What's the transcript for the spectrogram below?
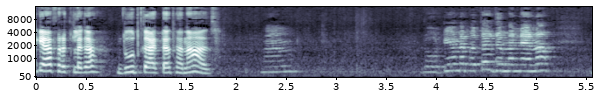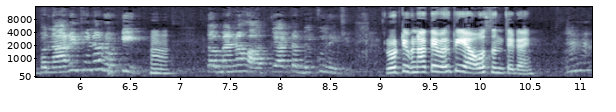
में क्या फ़र्क लगा? दूध का आटा था ना आज। हम्म। रोटियाँ में पता है जब मैंने ना बना रही थी ना रोटी हम्म। तब मैंने हाथ से आटा बिल्कुल नहीं चिपका रोटी बनाते वक्त या ओ सुनते टाइम? हम्म।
